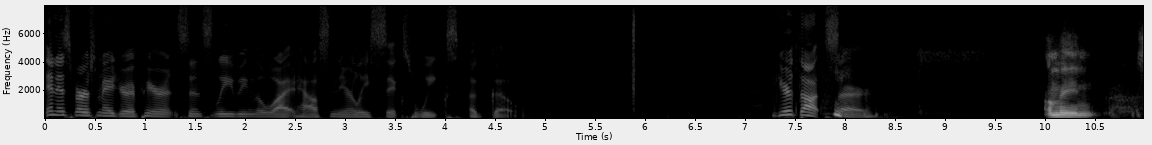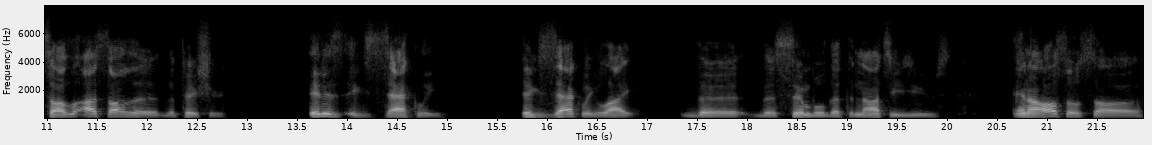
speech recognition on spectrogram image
in his first major appearance since leaving the White House nearly six weeks ago. Your thoughts, sir? I mean, so I, I saw the the picture. It is exactly, exactly like the the symbol that the Nazis used, and I also saw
